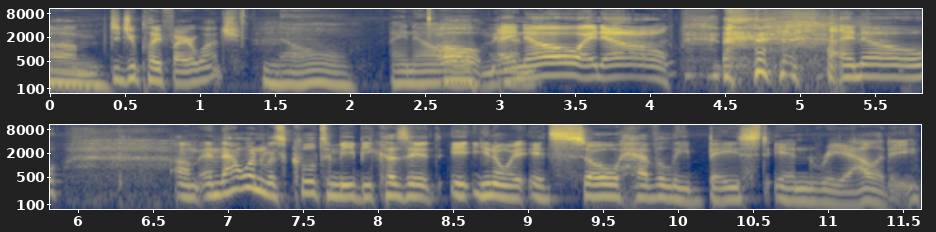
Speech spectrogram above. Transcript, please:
Um, did you play Firewatch? No, I know. Oh, I know. I know. I know. Um, and that one was cool to me because it, it you know, it, it's so heavily based in reality.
